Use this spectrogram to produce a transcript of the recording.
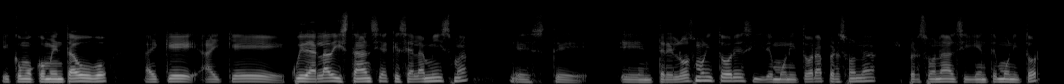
y como comenta Hugo, hay que, hay que cuidar la distancia que sea la misma este, entre los monitores y de monitor a persona y persona al siguiente monitor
